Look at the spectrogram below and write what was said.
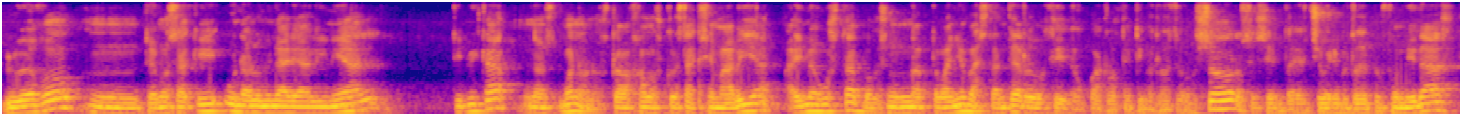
Luego mm, tenemos aquí una luminaria lineal típica. bueno, nos trabajamos con esta que se llama Vía. Ahí me gusta porque es un tamaño bastante reducido, 4 centímetros de grosor, 68 milímetros de profundidad.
